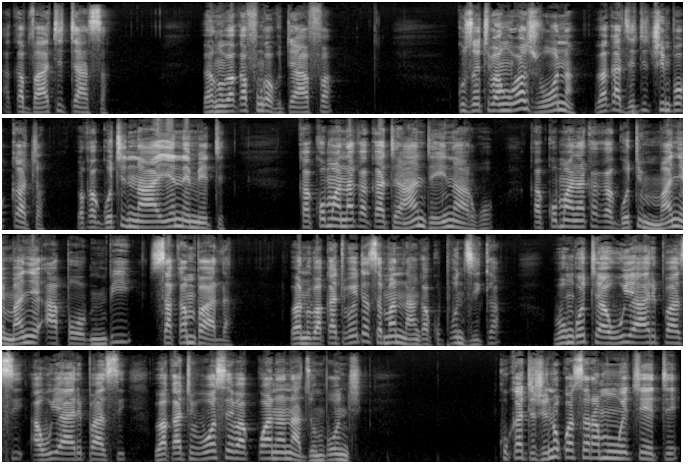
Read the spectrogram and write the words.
akabva ati tasa vamwe vakafunga kuti afa. Kuzoti vamwe vazviona vakadziti tsvimbo katsva vakagoti naye nemete kakomana kakati handei narwo? Kakomana kakagoti mhanye mhanye apo mbi sakambada vanhu vakati voita semanhanga kupunzika. Vongoti auya ari pasi auya ari pasi. Vakati vose vakwana nadzo mbonji. Kukati zvino kwasara mumwe chete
